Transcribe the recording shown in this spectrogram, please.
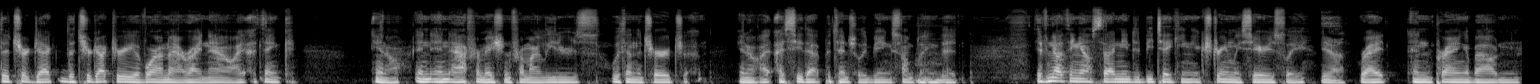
the traje- the trajectory of where I'm at right now, I, I think, you know, in, in affirmation from my leaders within the church, uh, you know, I, I see that potentially being something that, if nothing else, that I need to be taking extremely seriously, yeah, right, and praying about and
